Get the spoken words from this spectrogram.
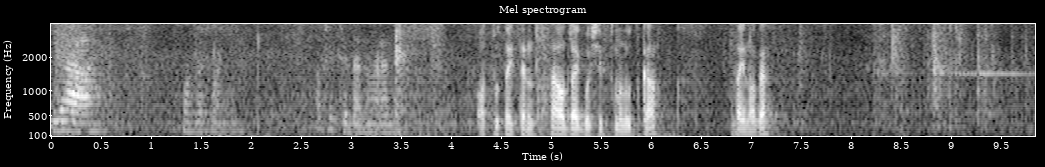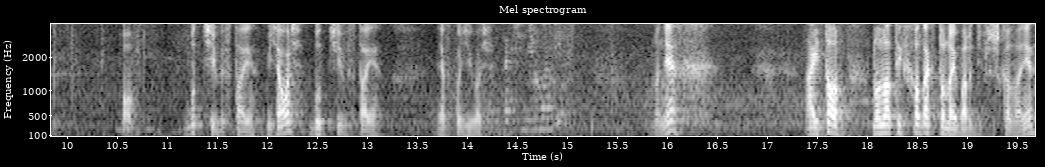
Ja chodzę po nim. A wszyscy dadzą radę. O tutaj ten, ta odległość jest malutka. Daj nogę. O, but ci wystaje. Widziałaś? But ci wystaje, jak wchodziłaś. To tak się nie chodzi? No nie? A i to, no na tych schodach to najbardziej przeszkadza, nie?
